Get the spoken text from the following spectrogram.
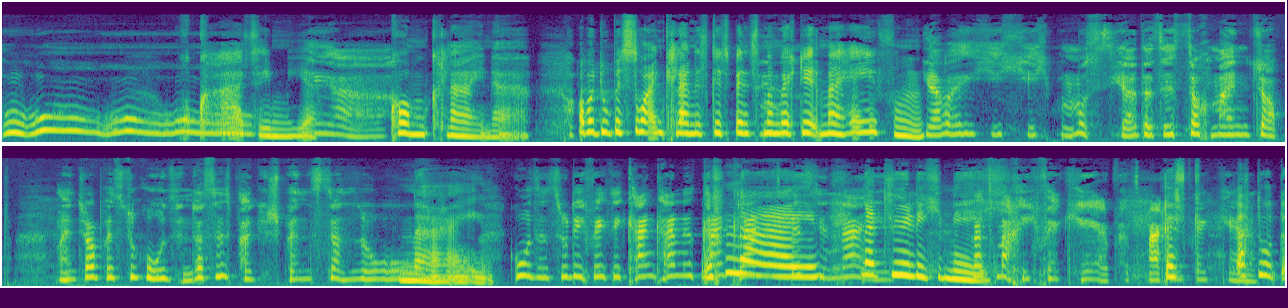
Uh, uh, uh, Oh, Kasimir. Ja. Komm, Kleiner. Aber du bist so ein kleines Gespenst, man möchte dir immer helfen. Ja, aber ich, ich, ich muss ja, das ist doch mein Job. Mein Job ist zu gruseln. Das ist bei Gespenstern so. Nein. Gruselst du dich wirklich kein, kein kleines Nein, bisschen? Nein. natürlich nicht. Was mache ich verkehrt? Was mache ich verkehrt? ach, du, du,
